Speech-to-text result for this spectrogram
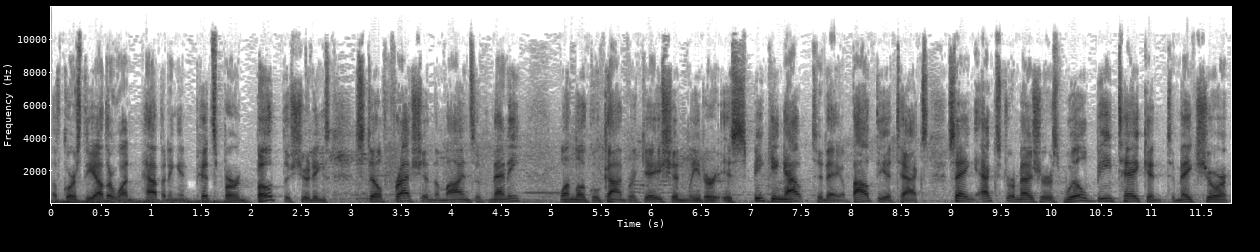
Of course, the other one happening in Pittsburgh. Both the shootings still fresh in the minds of many. One local congregation leader is speaking out today about the attacks, saying extra measures will be taken to make sure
